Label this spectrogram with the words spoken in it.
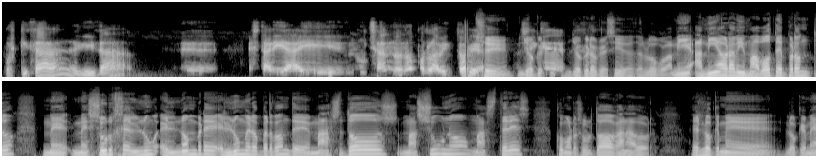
pues quizá, quizá eh, estaría ahí luchando ¿no? por la victoria. Sí, yo, yo, creo que sí, desde luego. A mí, a mí ahora mismo, a bote pronto, me, surge el, el, nombre, el número perdón, de más dos, más uno, más tres como resultado ganador es lo que me lo que me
